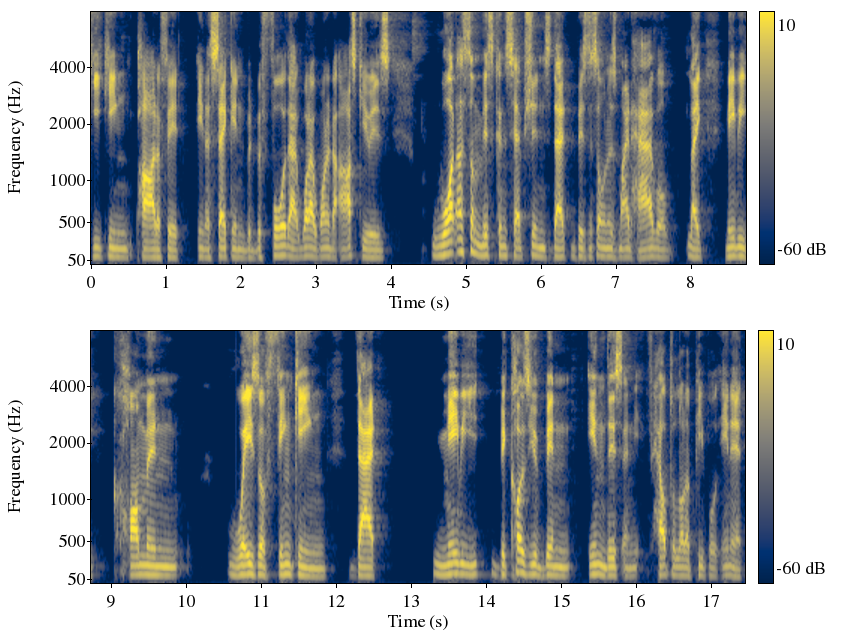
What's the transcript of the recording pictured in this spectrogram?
geeking part of it in a second. But before that, what I wanted to ask you is what are some misconceptions that business owners might have or like maybe common ways of thinking that maybe because you've been in this and helped a lot of people in it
